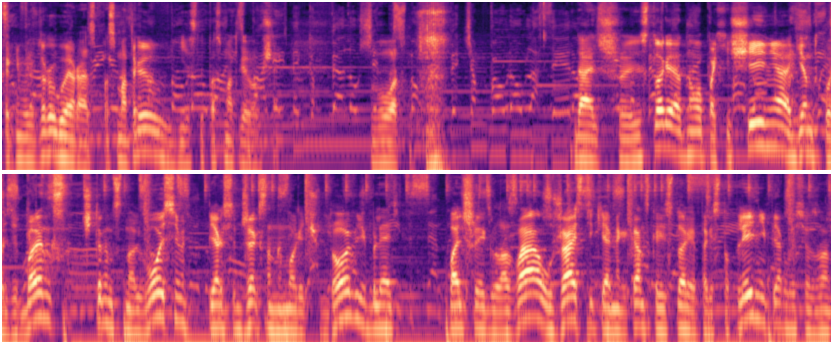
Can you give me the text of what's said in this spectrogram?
Как-нибудь в другой раз посмотрю, если посмотрю вообще. Вот. Дальше. История одного похищения. Агент Коди Бэнкс. 1408. Перси Джексон и море чудовищ, блять. Большие глаза. Ужастики. Американская история преступлений. Первый сезон.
